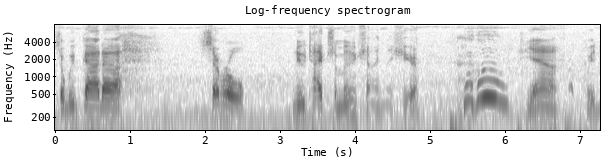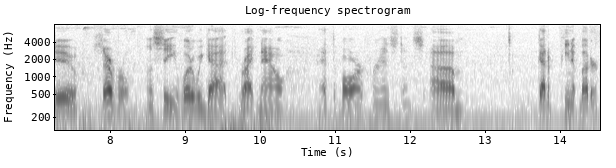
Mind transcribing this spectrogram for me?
So we've got uh, several new types of moonshine this year. Woohoo! Yeah, we do. Several. Let's see, what do we got right now at the bar, for instance? Um, got a peanut butter,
